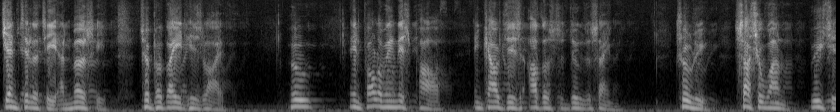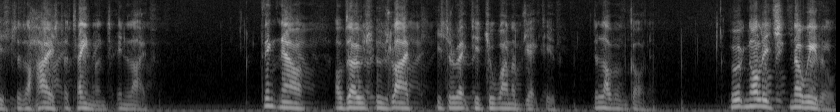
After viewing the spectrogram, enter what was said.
gentility, and mercy to pervade his life, who, in following this path, encourages others to do the same. Truly, such a one reaches to the highest attainment in life. Think now of those whose life is directed to one objective, the love of God, who acknowledge no evil,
